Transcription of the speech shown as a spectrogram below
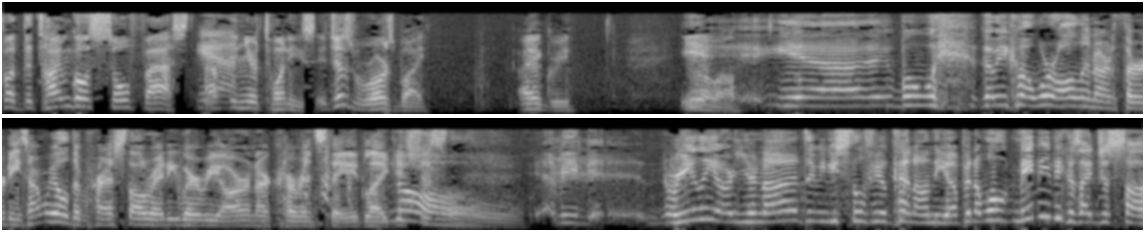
but the time goes so fast Yeah. in your 20s. It just roars by. I agree. Yeah, Oh, well. yeah. Well, we, I mean, come on, we're all in our 30s. Aren't we all depressed already where we are in our current state? Like, it's just. I mean, really? Or you're not? I mean, you still feel kind of on the up and up. Well, maybe because I just saw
